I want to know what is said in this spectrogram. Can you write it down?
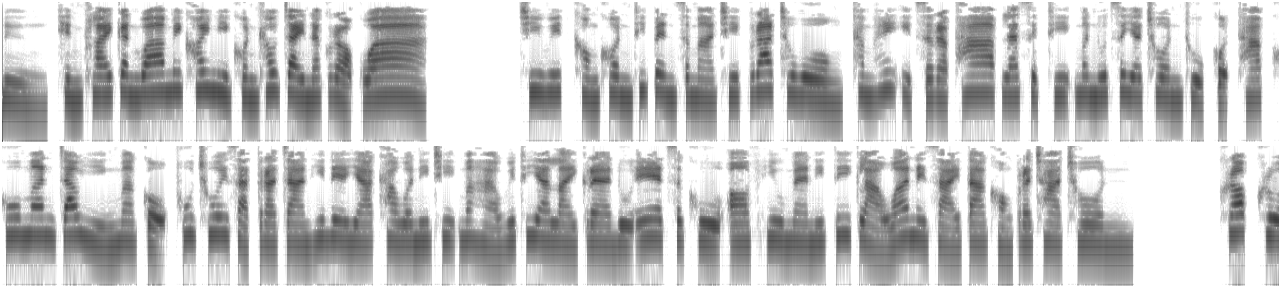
หนึ่ง เห็นคล้ายกันว่าไม่ค่อยมีคนเข้าใจนักหรอกว่า ชีวิตของคนที่เป็นสมาชิกราชวงศ์ทำให้อิสรภาพและสิทธิมนุษยชนถูกกดทับคู่มั่นเจ้าหญิงมาโกะผู้ช่วยศาสตราจารย์ฮิเดยะคาวานิชิมหาวิทยาลัยแกรดูเอตสคูลออฟฮิวแมนิตี้กล่าวว่าในสายตาของประชาชน ครอบครัว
